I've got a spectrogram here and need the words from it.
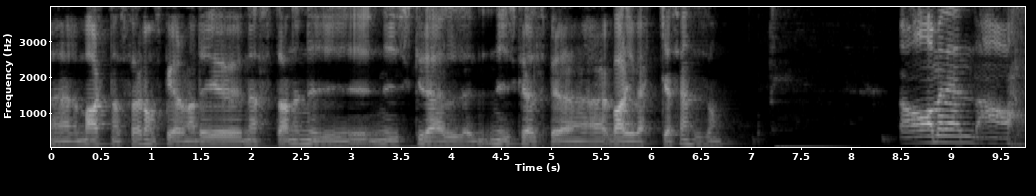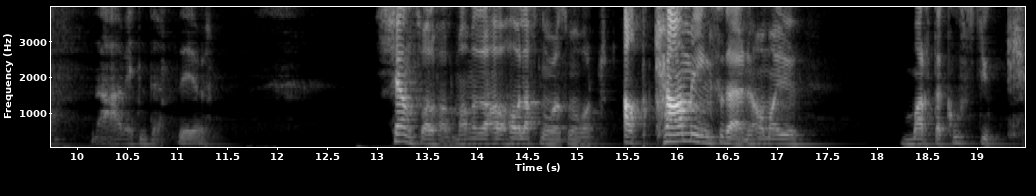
Eh, marknadsföra de spelarna. Det är ju nästan en ny, ny skräll, ny skrällspelare varje vecka känns det som. Ja men en, ja. Nej jag vet inte. Det är... Känns så i alla fall. Man har, har väl haft några som har varit upcoming sådär. Nu har man ju Marta Kostjuk.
